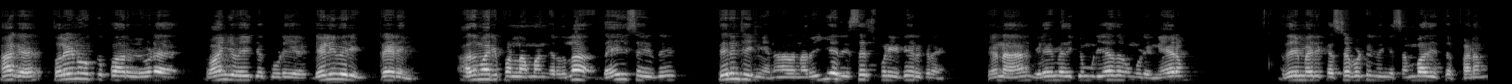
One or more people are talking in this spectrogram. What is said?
ஆக தொலைநோக்கு பார்வையோட வாங்கி வைக்கக்கூடிய டெலிவரி ட்ரேடிங் அது மாதிரி பண்ணலாமாங்கிறதெல்லாம் தயவு செய்து தெரிஞ்சுக்கங்க. நான் நிறைய ரிசர்ச் பண்ணிக்கிட்டே இருக்கிறேன். ஏன்னா விலை மதிக்க முடியாத உங்களுடைய நேரம் அதே மாதிரி கஷ்டப்பட்டு நீங்கள் சம்பாதித்த பணம்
